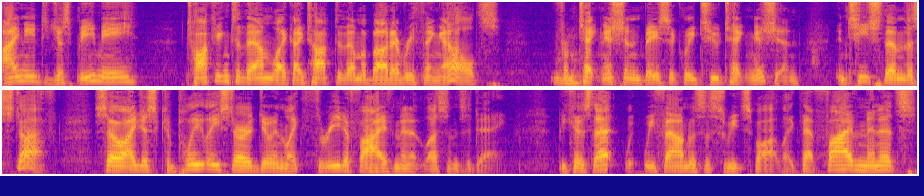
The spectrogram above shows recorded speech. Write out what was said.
I need to just be me talking to them like I talk to them about everything else, mm-hmm. from technician basically to technician, and teach them the stuff. So I just completely started doing like three to five minute lessons a day because that we found was the sweet spot. Like that five minutes,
